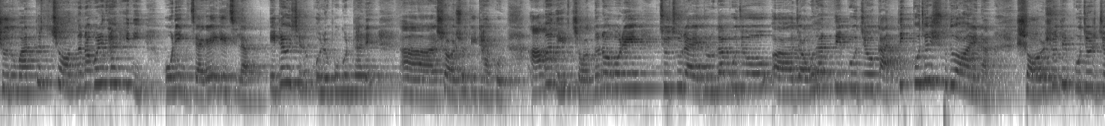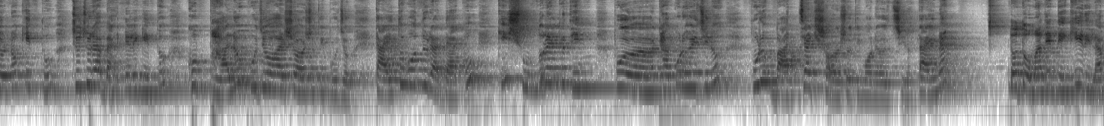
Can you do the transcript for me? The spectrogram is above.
শুধুমাত্র চন্দননগরে থাকিনি, অনেক জায়গায় গেছিলাম। এটা হয়েছিল কলপুকুর ধারে সরস্বতী ঠাকুর। আমাদের চন্দ্রনগরে চুচুড়ায় দুর্গা পুজো জগদ্ধাত্রী পুজো, কার্তিক পুজো শুধু হয় না, সরস্বতী পুজোর জন্য কিন্তু চুচুড়া ব্যান্ডেলে কিন্তু খুব ভালো পুজো হয় সরস্বতী পুজো। তাই তো বন্ধুরা, দেখো কি সুন্দর একটা থিম ঠাকুর হয়েছিল। পুরো বাচ্চার সরস্বতী মনে হচ্ছিল, তাই না? তো তোমাদের দেখিয়ে দিলাম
